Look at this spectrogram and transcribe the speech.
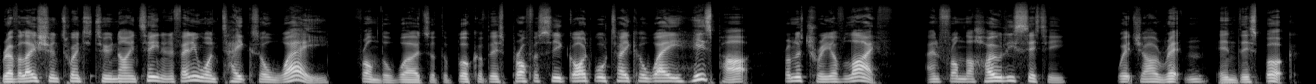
Revelation 22:19 and if anyone takes away from the words of the book of this prophecy God will take away his part from the tree of life and from the holy city which are written in this book.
